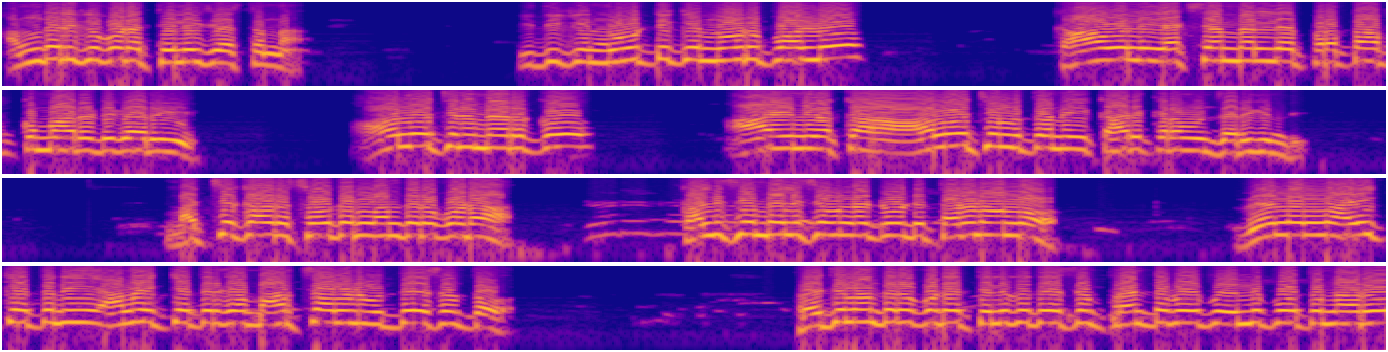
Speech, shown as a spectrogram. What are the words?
అందరికీ కూడా తెలియజేస్తున్నా. ఇదికి నూటికి నూరు పాళ్ళు కావలి ఎక్స్ఎమ్మెల్యే ప్రతాప్ కుమార్ రెడ్డి గారి ఆలోచన మేరకు ఆయన యొక్క ఆలోచనలతో ఈ కార్యక్రమం జరిగింది. మత్స్యకార సోదరులందరూ కూడా కలిసిమెలిసి ఉన్నటువంటి తరుణంలో వీళ్ళల్లో ఐక్యతని అనైక్యతగా మార్చాలనే ఉద్దేశంతో ప్రజలందరూ కూడా తెలుగుదేశం ఫ్రంట్ వైపు వెళ్ళిపోతున్నారు.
